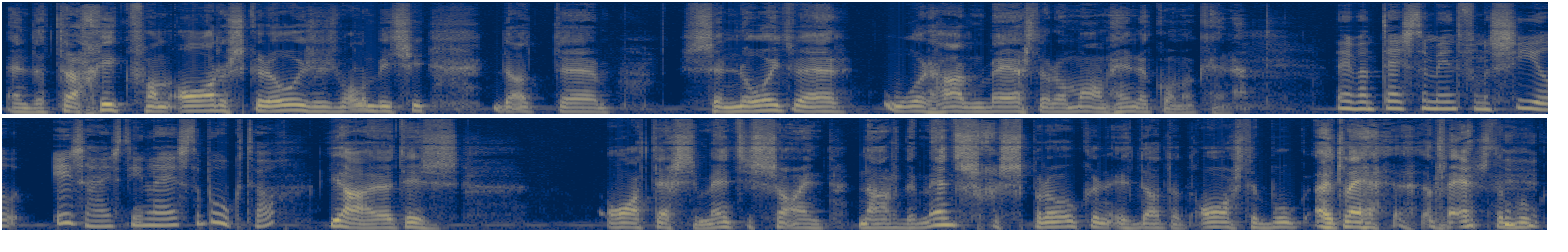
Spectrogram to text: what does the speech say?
En de tragiek van oude schreeuwers is wel een beetje dat... Uh, ze nooit weer over haar beste roman heen komen kennen. Nee, want Testament van de Ziel is hij zijn laatste boek, toch? Ja, het is... Oud Testamentisch zijn naar de mens gesproken, is dat het eerste boek, het, het laatste boek,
